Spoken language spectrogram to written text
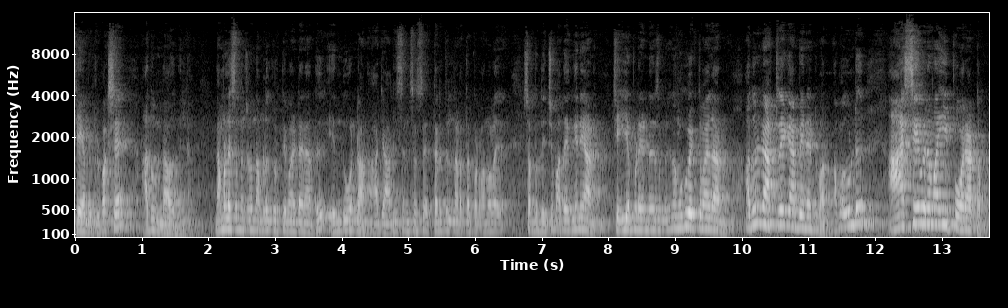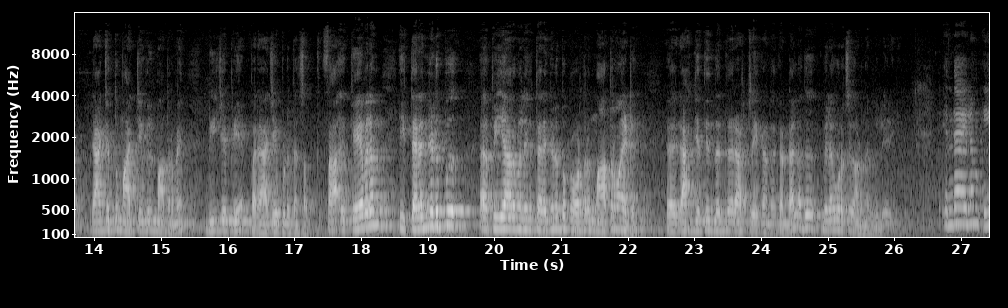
ചെയ്യാൻ പറ്റുള്ളൂ. പക്ഷേ അതുണ്ടാവുന്നില്ല. നമ്മളെ സംബന്ധിച്ചിടത്തോളം നമ്മൾ കൃത്യമായിട്ട് അതിനകത്ത് എന്തുകൊണ്ടാണ് ആ ജാതി സെൻസസ് എത്തരത്തിൽ നടത്തപ്പെടണം എന്നുള്ളത് സംബന്ധിച്ചും അതെങ്ങനെയാണ് ചെയ്യപ്പെടേണ്ടത് സംബന്ധിച്ച് നമുക്ക് വ്യക്തമായ ധാരണ. അതൊരു രാഷ്ട്രീയ ക്യാമ്പയിനായിട്ട് മാറും. അപ്പോൾ അതുകൊണ്ട് ആശയപരമായി ഈ പോരാട്ടം രാജ്യത്ത് മാറ്റിയെങ്കിൽ മാത്രമേ ബി ജെ പിയെ പരാജയപ്പെടുത്താൻ സാധിക്കൂ കേവലം ഈ തെരഞ്ഞെടുപ്പ് പി ആറും അല്ലെങ്കിൽ തെരഞ്ഞെടുപ്പ് പ്രവർത്തനം മാത്രമായിട്ട് രാജ്യത്ത് ഇന്നത്തെ രാഷ്ട്രീയ കണ്ടാൽ അത് വില കുറച്ച് കാണുന്ന തുല്യമായിരിക്കും എന്തായാലും ഈ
